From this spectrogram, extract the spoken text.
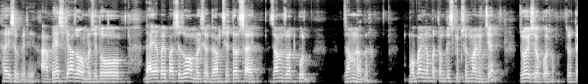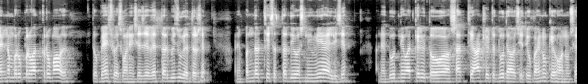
થઈ શકે છે. આ ભેંસ ક્યાં જોવા મળશે તો ડાયાભાઈ પાસે જોવા મળશે, ગામ છે તરસાઈ, જામજોધપુર, જામનગર. મોબાઈલ નંબર તમે ડિસ્ક્રિપ્શનમાં નીચે જોઈ શકો છો. જો ત્રણ નંબર ઉપર વાત કરવામાં આવે, તો ભેંસ વેચવાની છે, જે વેતર, બીજું વેતર છે. અને પંદરથી સત્તર દિવસની વિયાયેલી છે. અને દૂધની વાત કરીએ તો સાતથી આઠ લીટર દૂધ આવે છે તેવું ભાઈનું કહેવાનું છે.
